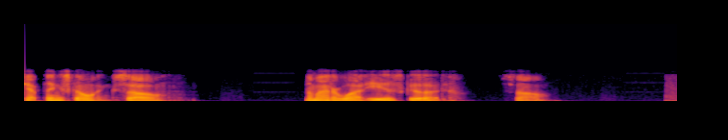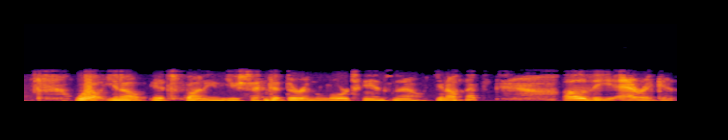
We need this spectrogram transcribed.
kept things going. So no matter what, he is good. So. Well, you know, it's funny. You said that they're in the Lord's hands now. You know, oh, the arrogance.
